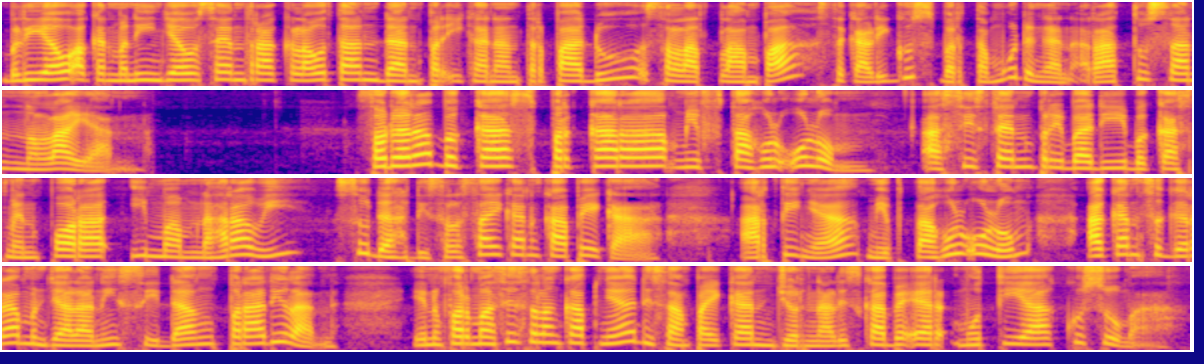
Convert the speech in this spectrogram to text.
Beliau akan meninjau sentra kelautan dan perikanan terpadu Selat Lampa sekaligus bertemu dengan ratusan nelayan. Saudara bekas perkara Miftahul Ulum, asisten pribadi bekas Menpora Imam Nahrawi sudah diselesaikan KPK. Artinya, Miftahul Ulum akan segera menjalani sidang peradilan. Informasi selengkapnya disampaikan jurnalis KBR Mutia Kusuma.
